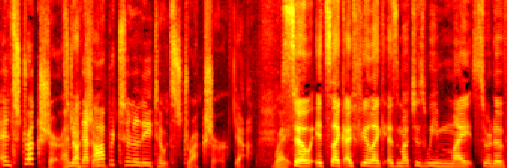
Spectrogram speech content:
And structure. I mean, that opportunity to structure. Yeah. Right. So it's like I feel like as much as we might sort of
